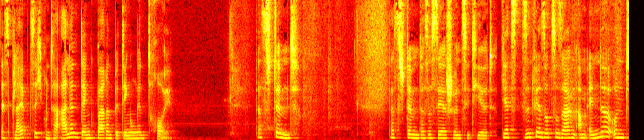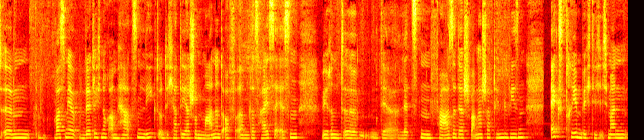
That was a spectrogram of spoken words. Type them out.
Es bleibt sich unter allen denkbaren Bedingungen treu. Das stimmt. Das stimmt, das ist sehr schön zitiert. Jetzt sind wir sozusagen am Ende und ähm, was mir wirklich noch am Herzen liegt, und ich hatte ja schon mahnend auf ähm, das heiße Essen während ähm, der letzten Phase der Schwangerschaft hingewiesen, extrem wichtig. Ich meine,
